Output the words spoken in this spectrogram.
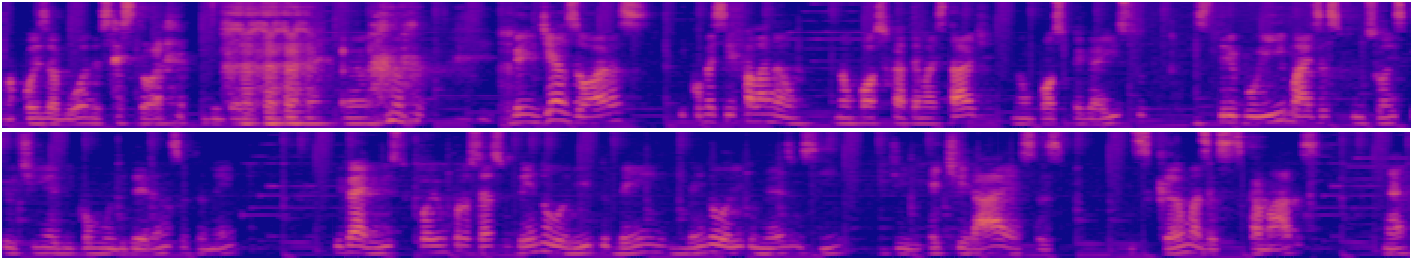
uma coisa boa dessa história. brincadeira. vendi as horas e comecei a falar não, não posso ficar até mais tarde, não posso pegar isso, distribuir mais as funções que eu tinha ali como liderança também. E velho, isso foi um processo bem dolorido, bem bem dolorido mesmo, assim, de retirar essas escamas, essas camadas, né?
